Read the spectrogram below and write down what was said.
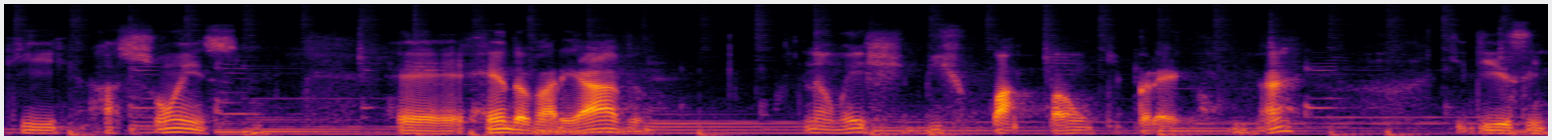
que ações, é, renda variável, não este bicho papão que pregam, né? Que dizem,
